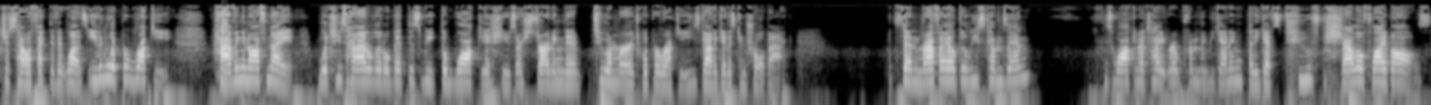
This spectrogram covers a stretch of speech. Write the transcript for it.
just how effective it was. Even with Borucki having an off night, which he's had a little bit this week, the walk issues are starting to, to emerge with Borucki. He's got to get his control back. But then Rafael Dolis comes in. He's walking a tightrope from the beginning, but he gets two shallow fly balls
